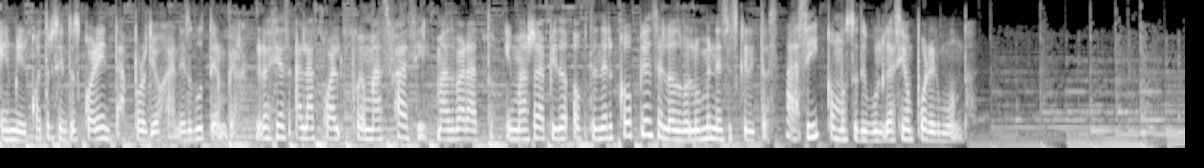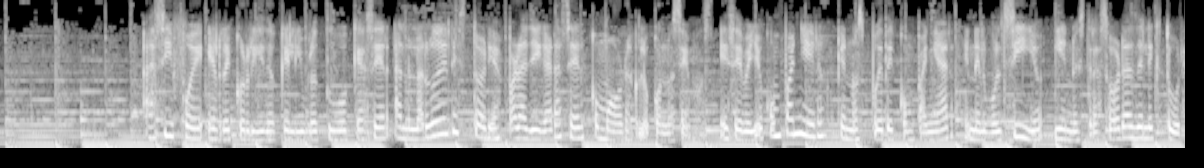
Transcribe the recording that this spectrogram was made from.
en 1440, por Johannes Gutenberg, gracias a la cual fue más fácil, más barato y más rápido obtener copias de los volúmenes escritos, así como su divulgación por el mundo. Así fue el recorrido que el libro tuvo que hacer a lo largo de la historia para llegar a ser como ahora lo conocemos, ese bello compañero que nos puede acompañar en el bolsillo y en nuestras horas de lectura.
